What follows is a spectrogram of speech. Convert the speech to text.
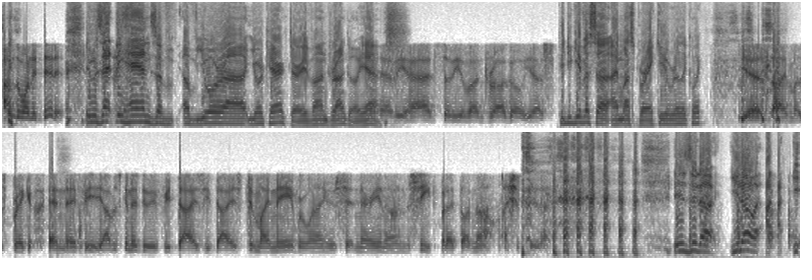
I'm the one who did it It was at the hands of of your uh, your character, Ivan Drago. Yeah. heavy hands of Ivan Drago yes Could you give us a I must break you" really quick? yes, I must. And if he, I was going to do if he dies, he dies to my neighbor when I was sitting there, you know, in the seat. But I thought, no, I should do that. Is it? Uh, you know, I, I,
